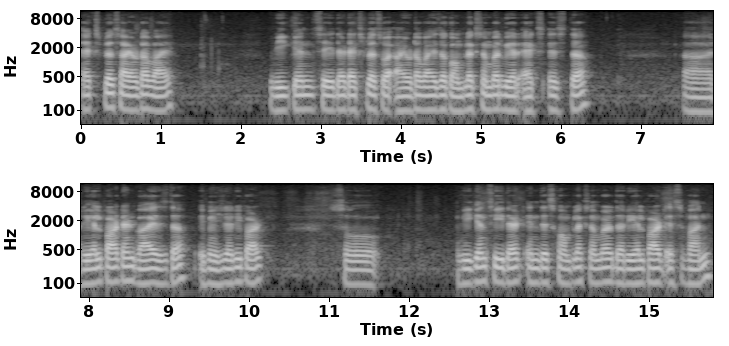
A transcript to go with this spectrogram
x plus iota y we can say that x plus y, iota y is a complex number where x is the uh, real part and y is the imaginary part. So we can see that in this complex number the real part is 1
